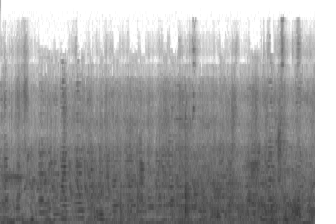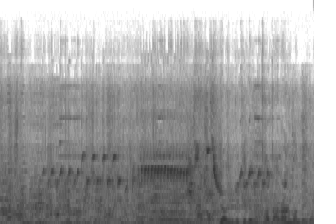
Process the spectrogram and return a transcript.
바리 킹덤, 바리. 야, 이렇게 되면 다 나가는 건데, 이거.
